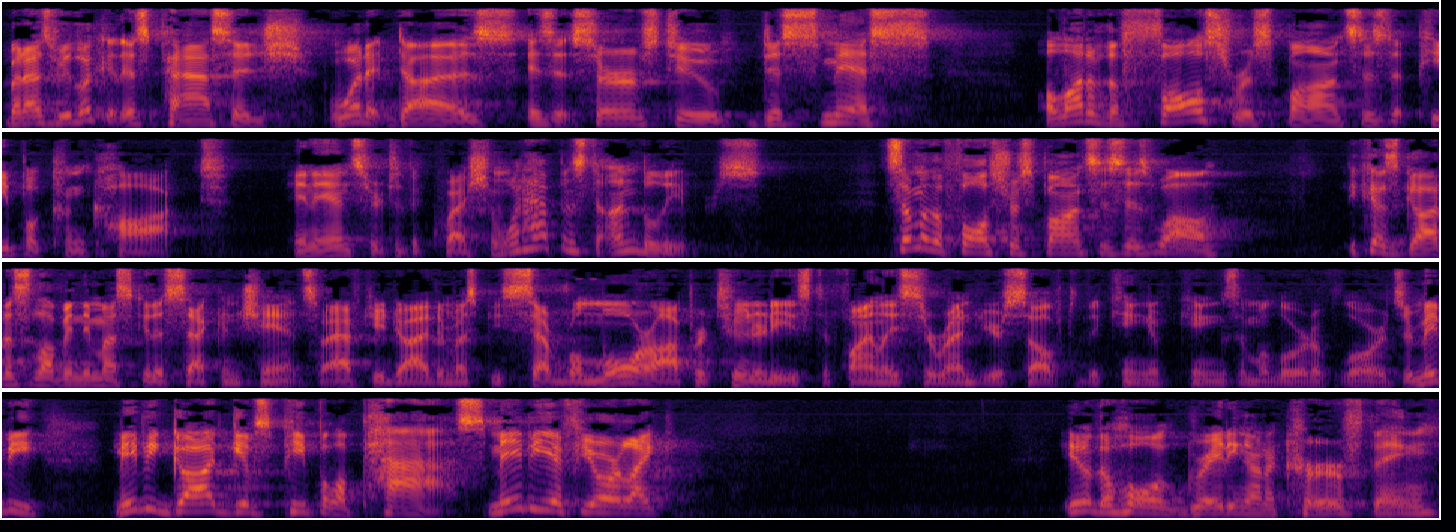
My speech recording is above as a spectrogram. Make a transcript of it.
But as we look at this passage, what it does is it serves to dismiss a lot of the false responses that people concoct in answer to the question, what happens to unbelievers? Some of the false responses is, well, because God is loving, they must get a second chance. So after you die, there must be several more opportunities to finally surrender yourself to the King of Kings and the Lord of Lords. Or maybe, maybe God gives people a pass. Maybe if you're like, you know, the whole grading on a curve thing,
